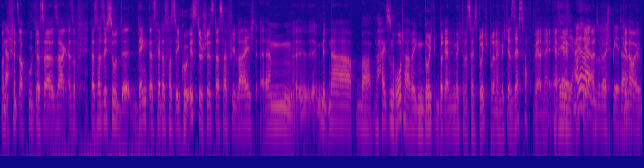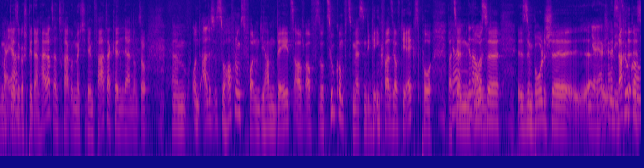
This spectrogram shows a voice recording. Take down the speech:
Und Ja. ich finde es auch gut, dass er sagt, also dass er sich so äh, denkt, als wäre das was Egoistisches, dass er vielleicht ähm, äh, mit einer heißen Rothaarigen durchbrennen möchte. Was heißt durchbrennen? Er möchte ja sesshaft werden. Er, er, will sie er macht ja heiraten ein- sogar später. Genau, er macht Ja, ja, ja. sogar später einen Heiratsantrag und möchte den Vater kennenlernen und so. Ähm, und alles ist so hoffnungsvoll und die haben Dates auf, auf so Zukunftsmessen, die gehen quasi auf die Expo, was ja, Ja, eine genau. große symbolische äh, Ja, ja, klar, die Sache Zukunft,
